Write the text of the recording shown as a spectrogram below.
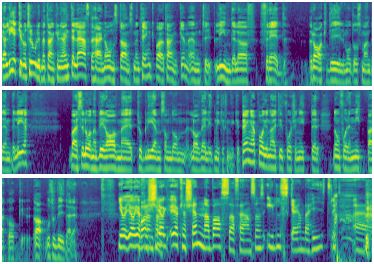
Jag leker otroligt med tanken, jag har inte läst det här någonstans, men tänk bara tanken en typ Lindelöf, Fred, rak deal mot Osman Dembélé. Barcelona blir av med ett problem som de la väldigt mycket för mycket pengar på. United får sin ytter, de får en mittback och, ja, och så vidare. Jag, jag, jag, kan, jag, jag kan känna Barca-fansens ilska ända hit. Liksom.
